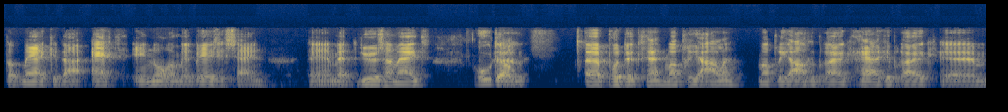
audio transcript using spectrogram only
Dat merken daar echt enorm mee bezig zijn uh, met duurzaamheid. Hoe dan? Uh, product, hè, materialen, materiaalgebruik, hergebruik. Ehm,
